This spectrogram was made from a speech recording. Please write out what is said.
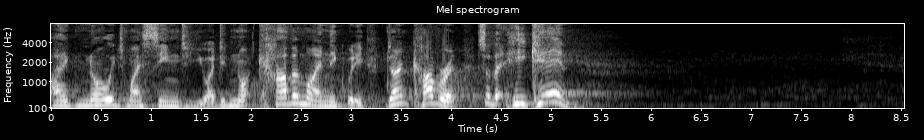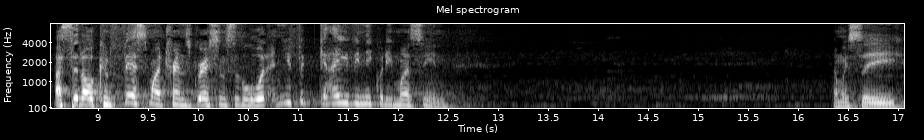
I acknowledge my sin to you. I did not cover my iniquity. Don't cover it so that he can. I said, I'll confess my transgressions to the Lord, and you forgave iniquity, my sin. And we see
